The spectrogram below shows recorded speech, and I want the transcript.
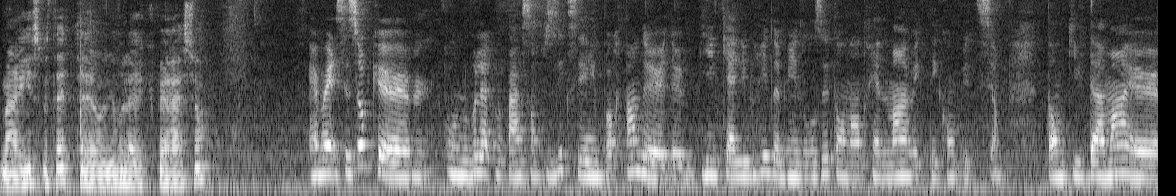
Marie, c'est peut-être euh, au niveau de la récupération? Eh ben, c'est sûr que euh, au niveau de la préparation physique, c'est important de, de bien calibrer, de bien doser ton entraînement avec tes compétitions. Donc, évidemment, euh,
